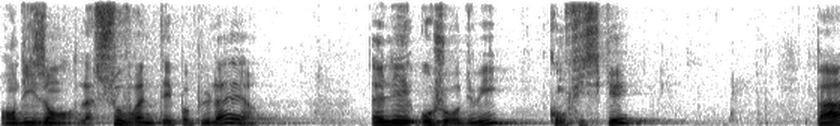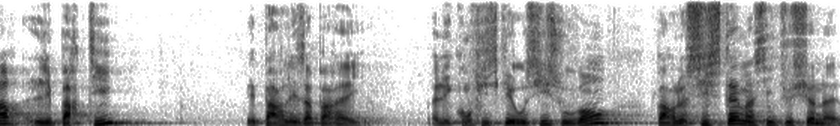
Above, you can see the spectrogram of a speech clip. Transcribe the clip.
en disant la souveraineté populaire, elle est aujourd'hui confisquée par les partis et par les appareils. Elle est confisquée aussi souvent par le système institutionnel.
